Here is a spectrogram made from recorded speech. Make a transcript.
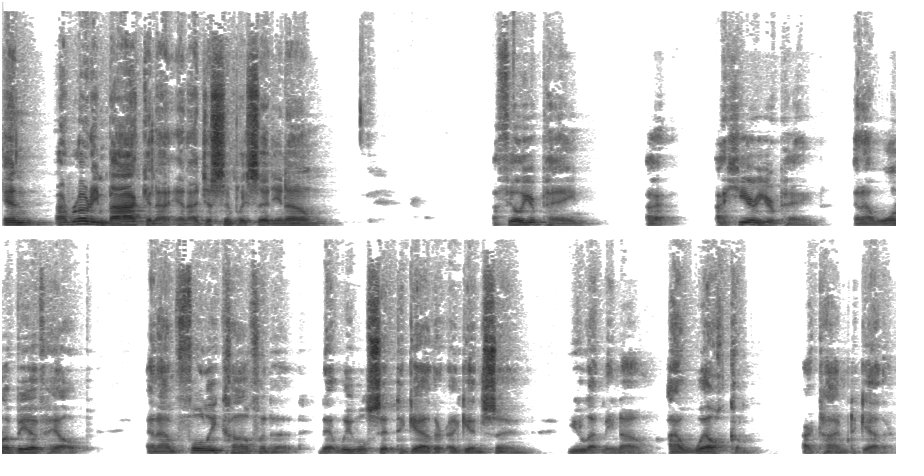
And I wrote him back, and I and I just simply said, you know, I feel your pain. I I hear your pain, and I want to be of help. And I'm fully confident that we will sit together again soon. You let me know. I welcome our time together.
